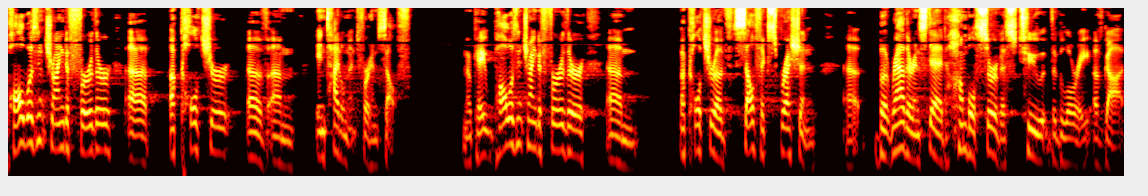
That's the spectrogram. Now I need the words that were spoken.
Paul wasn't trying to further uh, a culture of um, entitlement for himself. Okay, Paul wasn't trying to further um, a culture of self-expression uh, but rather instead humble service to the glory of God.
